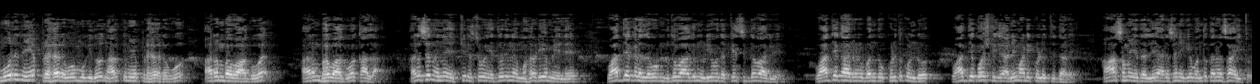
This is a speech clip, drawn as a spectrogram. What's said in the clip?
ಮೂರನೆಯ ಪ್ರಹರವು ಮುಗಿದು ನಾಲ್ಕನೆಯ ಪ್ರಹರವು ಆರಂಭವಾಗುವ ಆರಂಭವಾಗುವ ಕಾಲ. ಅರಸನನ್ನು ಎಚ್ಚರಿಸುವ ಎದುರಿನ ಮಹಡಿಯ ಮೇಲೆ ವಾದ್ಯಗಳೆಲ್ಲವೂ ಮೃದುವಾಗಿ ನುಡಿಯುವುದಕ್ಕೆ ಸಿದ್ಧವಾಗಿವೆ. ವಾದ್ಯಕಾರರು ಬಂದು ಕುಳಿತುಕೊಂಡು ವಾದ್ಯಗೋಷ್ಠಿಗೆ ಅಣಿ ಮಾಡಿಕೊಳ್ಳುತ್ತಿದ್ದಾರೆ ಆ ಸಮಯದಲ್ಲಿ ಅರಸನಿಗೆ ಒಂದು ಕನಸಾಯಿತು.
